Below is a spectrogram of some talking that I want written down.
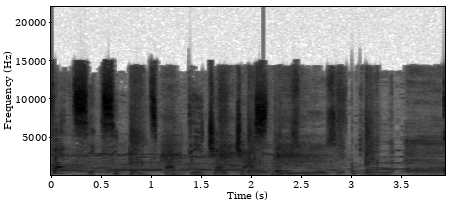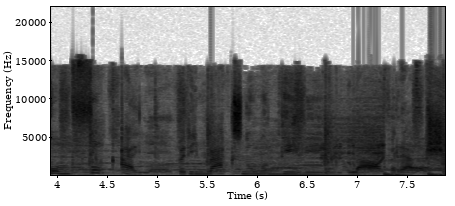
fat sexy beats by DJ Justin. Kom fok uit by die Max Normal TV live rap show.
